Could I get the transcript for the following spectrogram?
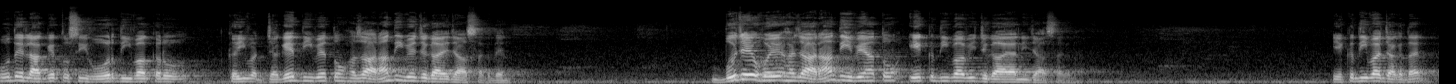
ਉਹਦੇ ਲਾਗੇ ਤੁਸੀਂ ਹੋਰ ਦੀਵਾ ਕਰੋ। ਕਈ ਵਾਰ ਜਗੇ ਦੀਵੇ ਤੋਂ ਹਜ਼ਾਰਾਂ ਦੀਵੇ ਜਗਾਏ ਜਾ ਸਕਦੇ ਨੇ। ਬੁਝੇ ਹੋਏ ਹਜ਼ਾਰਾਂ ਦੀਵਿਆਂ ਤੋਂ ਇੱਕ ਦੀਵਾ ਵੀ ਜਗਾਇਆ ਨਹੀਂ ਜਾ ਸਕਦਾ। ਇੱਕ ਦੀਵਾ ਜਗਦਾ ਹੈ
